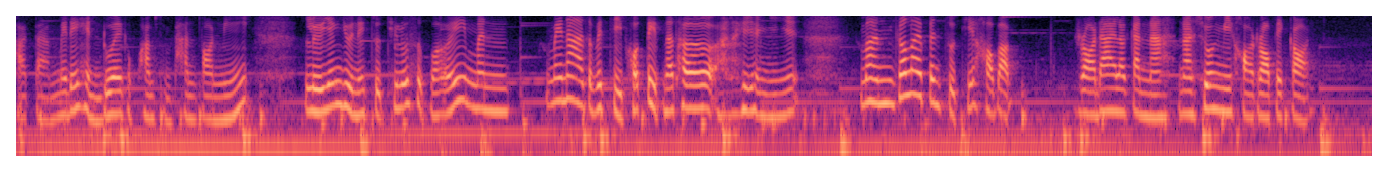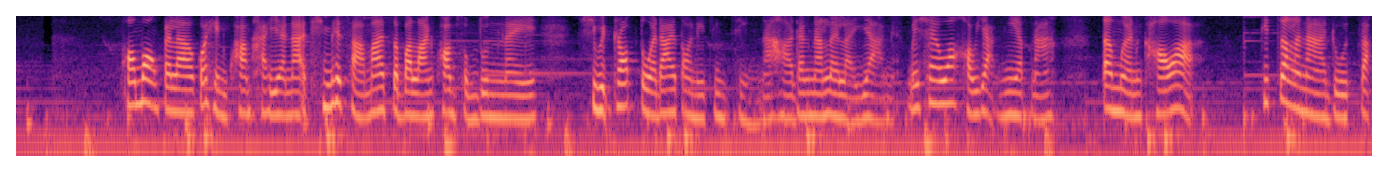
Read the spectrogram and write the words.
ค่ะ แต่ไม่ได้เห็นด้วยกับความสัมพันธ์ตอนนี้ หรือยังอยู่ในจุดที่รู้สึกว่า เอ้ยมันไม่น่าจะไปจีบเขาติดนะเธออะไรอย่างนี้ มันก็เลยเป็นจุดที่เขาแบบรอได้แล้วกันนะนะช่วงนี้ขอรอไปก่อนพอมองไปแล้วก็เห็นความหายนะที่ไม่สามารถจะบาลานซ์ความสมดุลในชีวิตรอบตัวได้ตอนนี้จริง ๆนะคะ ดังนั้นหลาย ๆ อย่างเนี่ยไม่ใช่ว่าเขาอยากเงียบนะ แต่เหมือนเขาอะ พิจารณาดูจาก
